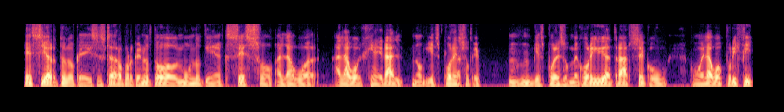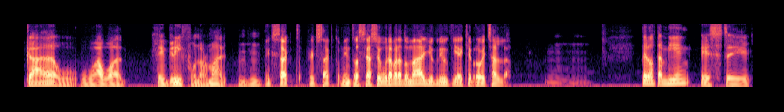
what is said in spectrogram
Es cierto lo que dices, claro, porque no todo el mundo tiene acceso al agua, al agua en general, ¿no? Y es por eso que, y es por eso mejor hidratarse con, con el agua purificada o, agua del grifo normal. Exacto, exacto. Mientras sea segura para tomar, yo creo que hay que aprovecharla. Pero también, este,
